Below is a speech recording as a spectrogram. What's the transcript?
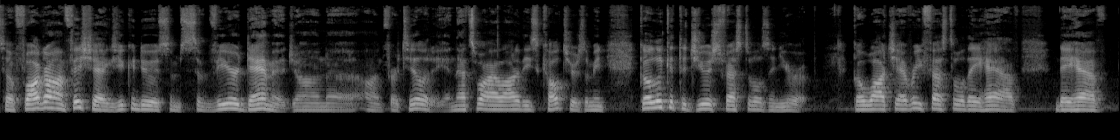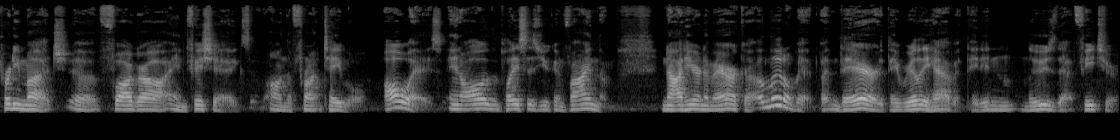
So foie gras and fish eggs, you can do some severe damage on uh, on fertility, and that's why a lot of these cultures. I mean, go look at the Jewish festivals in Europe. Go watch every festival they have. They have pretty much uh, foie gras and fish eggs on the front table, always in all of the places you can find them. Not here in America, a little bit, but there they really have it. They didn't lose that feature,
